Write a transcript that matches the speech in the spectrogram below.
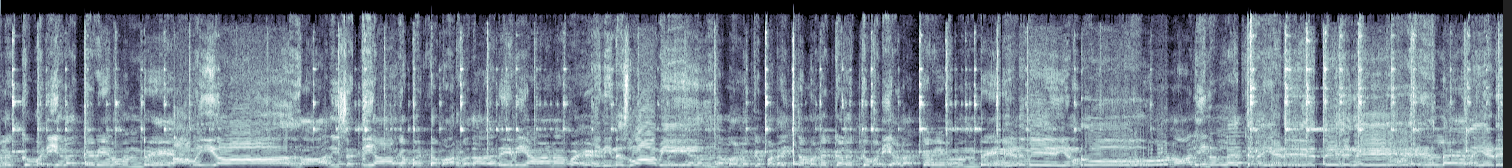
மனுக்களுக்கு வடியளக்க வேணும் என்று ஆமையா ஆதி சக்தியாகப்பட்ட பார்வதா தேவியானவள் என்ன சுவாமி? இழந்த மனுக்கு படைத்த மனுக்களுக்கு வடி அளக்க வேணும் என்று. வேணுமே என்றோ நாளி நல்ல திணையடு. எடுத்துங்க நல்ல எடுத்துங்க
